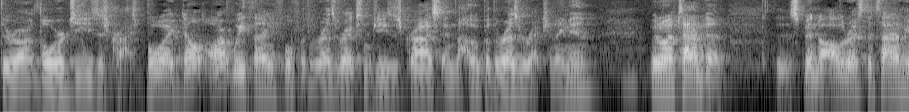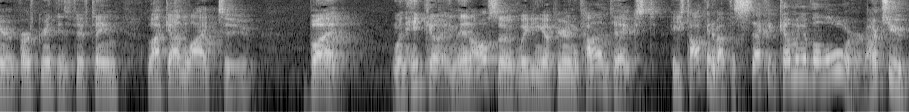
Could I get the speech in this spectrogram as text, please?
through our Lord Jesus Christ. Boy, don't aren't we thankful for the resurrection of Jesus Christ and the hope of the resurrection? Amen. We don't have time to spend all the rest of the time here in 1 Corinthians 15 like I'd like to. But when he come, and then also leading up here in the context, he's talking about the second coming of the Lord. Aren't you?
